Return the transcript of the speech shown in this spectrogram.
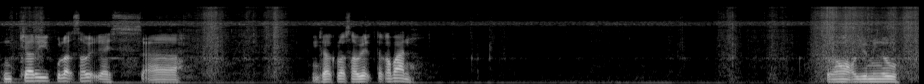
Mencari kulat sawit guys. Ah. Uh, Hingga kulat sawit tu kapan? Tengok ujung minggu.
